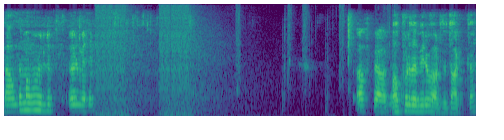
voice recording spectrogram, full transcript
Daldım ama öldüm. Ölmedim. Ah be abi. Upper'da biri vardı Dark'ta.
